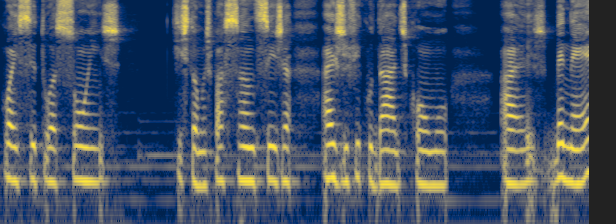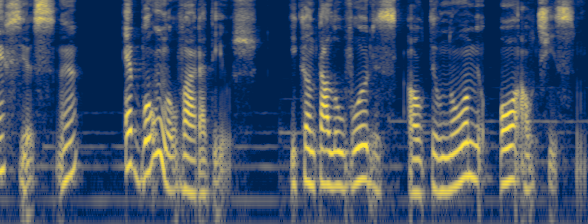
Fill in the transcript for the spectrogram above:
com as situações que estamos passando, seja as dificuldades como as benécias, né? É bom louvar a Deus e cantar louvores ao teu nome, ó Altíssimo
